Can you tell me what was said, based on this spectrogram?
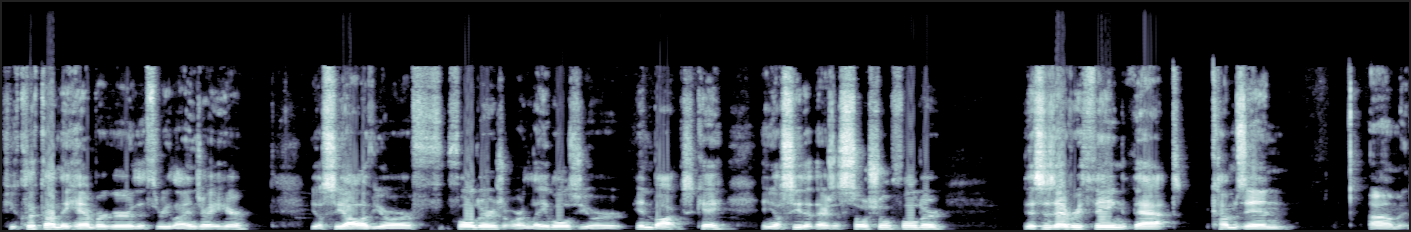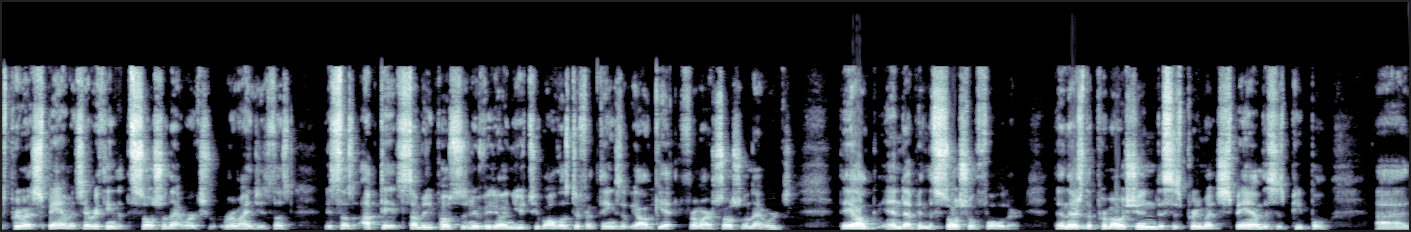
If you click on the hamburger, the three lines right here, you'll see all of your folders or labels, your inbox, okay? And you'll see that there's a social folder. This is everything that comes in. Um, it's pretty much spam. It's everything that the social networks remind you. It's those it's those updates. Somebody posts a new video on YouTube, all those different things that we all get from our social networks, they all end up in the social folder. Then there's the promotion. This is pretty much spam. This is people uh,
